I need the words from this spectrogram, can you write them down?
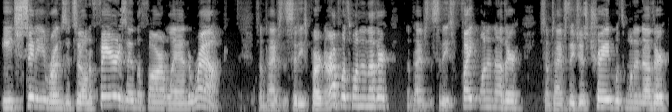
Each city runs its own affairs and the farmland around. Sometimes the cities partner up with one another. Sometimes the cities fight one another. Sometimes they just trade with one another.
